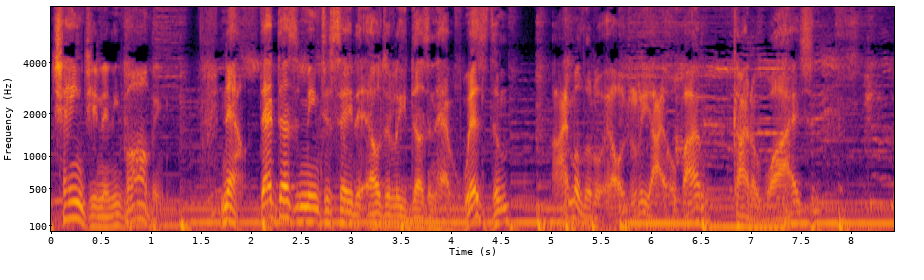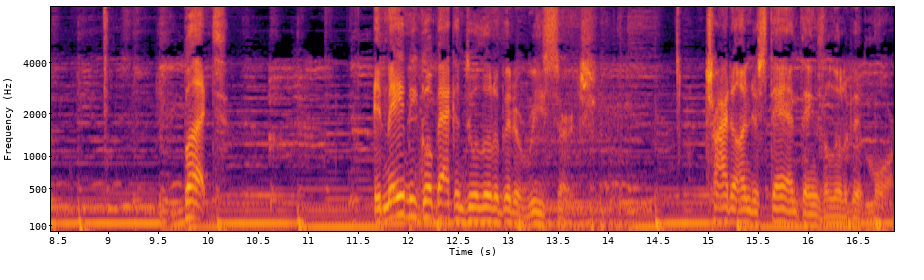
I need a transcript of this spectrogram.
changing and evolving. Now, that doesn't mean to say the elderly doesn't have wisdom. I'm a little elderly. I hope I'm kind of wise. But it made me go back and do a little bit of research try to understand things a little bit more.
